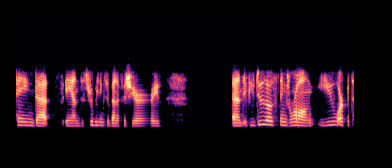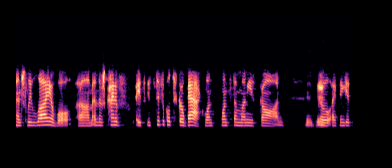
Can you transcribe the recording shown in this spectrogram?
paying debts and distributing to beneficiaries. And if you do those things wrong, you are potentially liable. Um, and there's kind of it's it's difficult to go back once once the money's gone. Mhm. So I think it's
